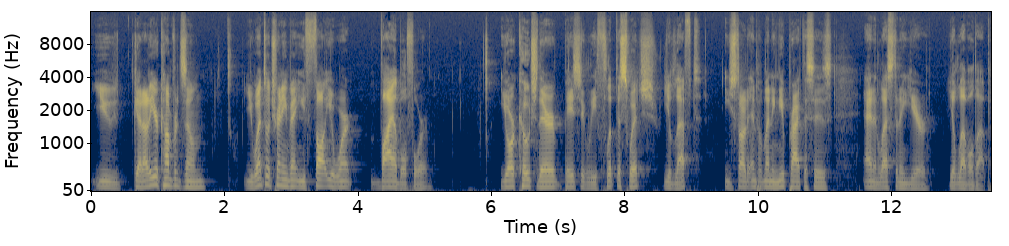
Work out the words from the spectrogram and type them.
you get out of your comfort zone. You went to a training event you thought you weren't viable for. Your coach there basically flipped the switch. You left. You started implementing new practices, and in less than a year, you leveled up.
